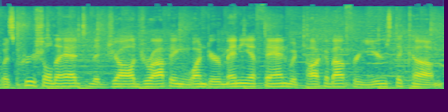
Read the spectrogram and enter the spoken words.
was crucial to add to the jaw dropping wonder many a fan would talk about for years to come.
